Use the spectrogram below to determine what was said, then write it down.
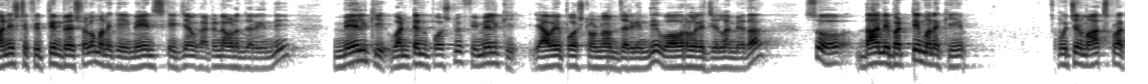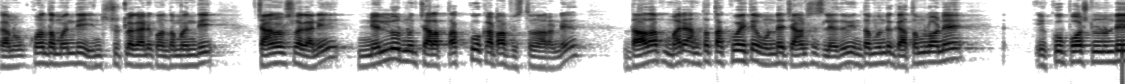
వన్ ఇస్టు ఫిఫ్టీన్ రేషియోలో మనకి మెయిన్స్కి ఎగ్జామ్కి అటెండ్ అవ్వడం జరిగింది. మేల్కి వన్ టెన్ పోస్టులు ఫిమేల్కి యాభై పోస్టులు ఉండడం జరిగింది ఓవరాల్గా జిల్లా మీద. సో దాన్ని బట్టి మనకి వచ్చిన మార్క్స్ ప్రకారం కొంతమంది ఇన్స్టిట్యూట్లో కానీ కొంతమంది ఛానల్స్లో కానీ నెల్లూరు నుంచి చాలా తక్కువ కట్ ఆఫ్ ఇస్తున్నారండి. దాదాపు మరి అంత తక్కువ అయితే ఉండే ఛాన్సెస్ లేదు. ఇంతకుముందు గతంలోనే ఎక్కువ పోస్టుల నుండి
